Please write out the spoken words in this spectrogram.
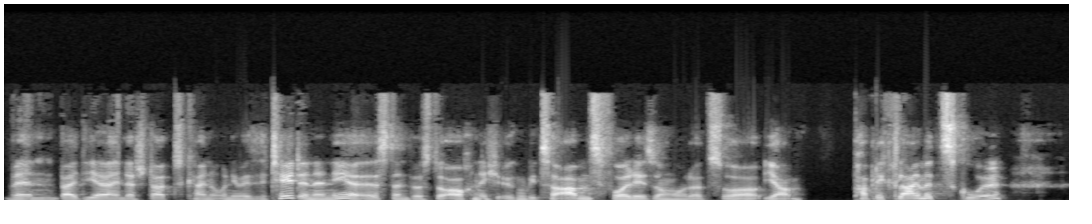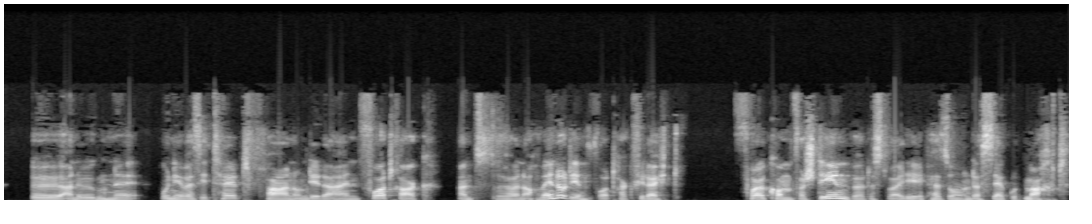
wenn bei dir in der Stadt keine Universität in der Nähe ist, dann wirst du auch nicht irgendwie zur Abendsvorlesung oder zur ja, Public Climate School äh, an irgendeine Universität fahren, um dir da einen Vortrag anzuhören, auch wenn du den Vortrag vielleicht vollkommen verstehen würdest, weil die Person das sehr gut macht.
